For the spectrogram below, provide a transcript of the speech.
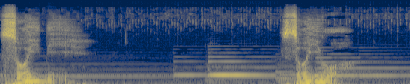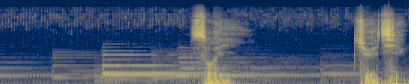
所以你，所以我，所以绝情。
